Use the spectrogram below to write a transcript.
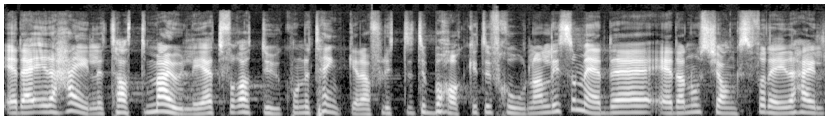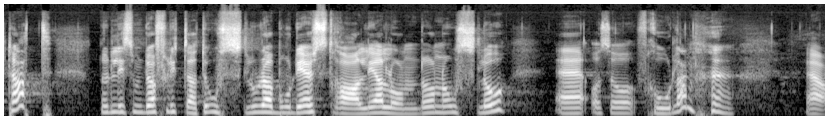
er det i det hele tatt mulighet for at du kunne tenke deg å flytte tilbake til Froland? Liksom? Er, det, det noen sjanse for det i det hele tatt? Når du, liksom, du har flytta til Oslo, du har bodd i Australia, London og Oslo, eh, og så Froland. ja.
